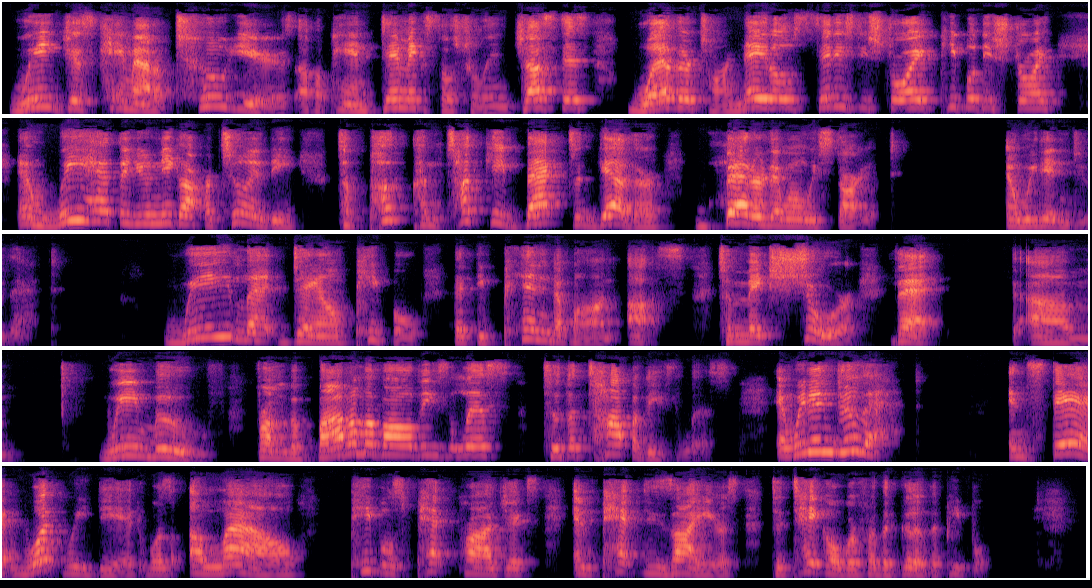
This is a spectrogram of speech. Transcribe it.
we just came out of two years of a pandemic, social injustice, weather, tornadoes, cities destroyed, people destroyed. And we had the unique opportunity to put Kentucky back together better than when we started. And we didn't do that. We let down people that depend upon us to make sure that um, we move from the bottom of all these lists to the top of these lists. And we didn't do that. Instead, what we did was allow people's pet projects and pet desires to take over for the good of the people.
